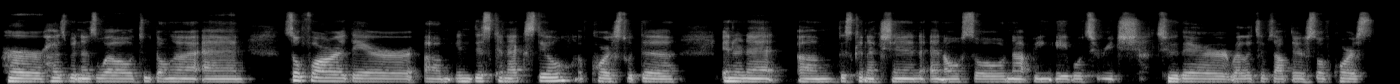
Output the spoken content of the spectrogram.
her husband as well, Tutonga. And so far, they're um, in disconnect still, of course, with the internet um, disconnection and also not being able to reach to their relatives out there. So, of course,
